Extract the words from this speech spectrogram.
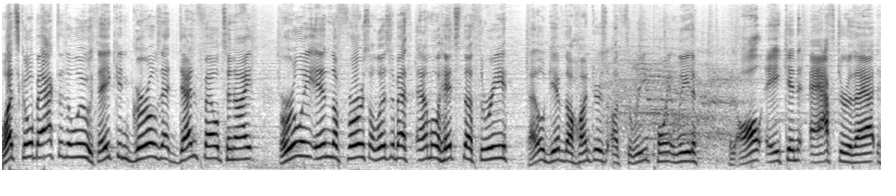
Let's go back to Duluth. Aitkin girls at Denfeld tonight. Early in the first, Elizabeth Emmel hits the three. That'll give the Hunters a three-point lead, but all Aitkin after that.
